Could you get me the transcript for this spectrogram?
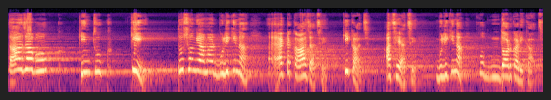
তা যাব। কিন্তু কি? তোর সঙ্গে আমার বলি কি না? একটা কাজ আছে। কি কাজ? আছে আছে। বলি কি না? খুব দরকারি কাজ।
